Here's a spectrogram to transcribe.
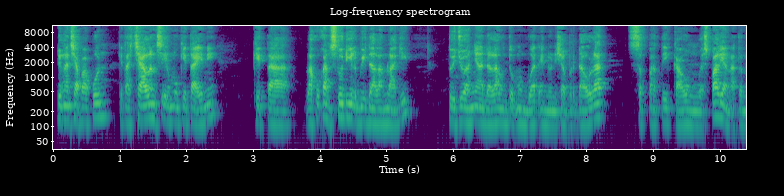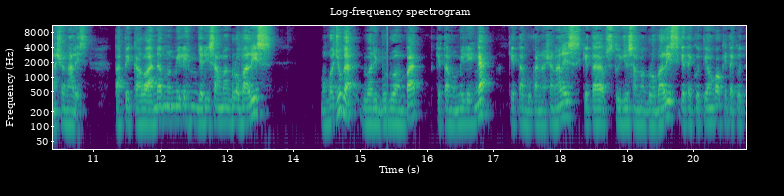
dengan siapa pun, kita challenge ilmu kita ini, kita lakukan studi lebih dalam lagi. Tujuannya adalah untuk membuat Indonesia berdaulat seperti kaum Westphalian atau nasionalis. Tapi kalau Anda memilih menjadi sama globalis, monggo juga 2024 kita memilih enggak, kita bukan nasionalis, kita setuju sama globalis, kita ikut Tiongkok, kita ikut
